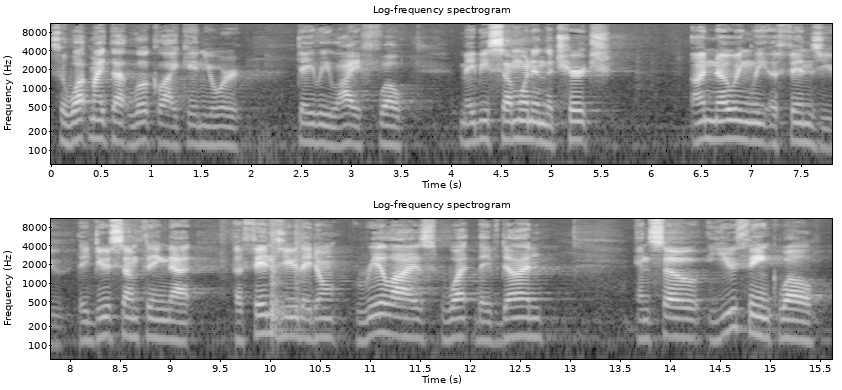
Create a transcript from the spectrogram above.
So, what might that look like in your daily life? Well, maybe someone in the church unknowingly offends you. They do something that offends you, they don't realize what they've done. And so you think, well,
